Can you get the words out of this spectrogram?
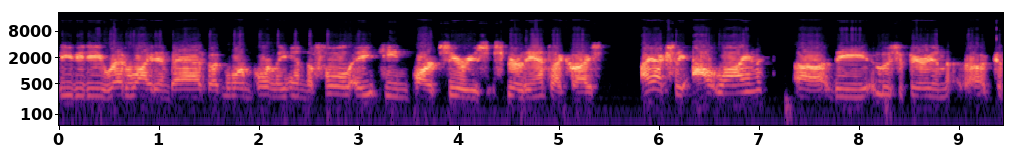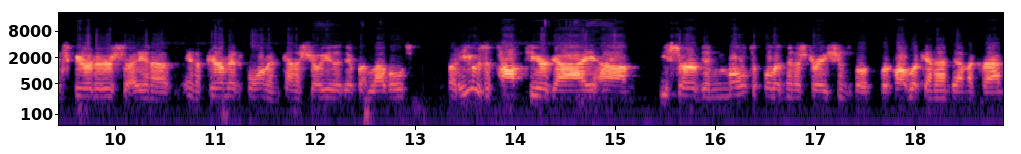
DVD Red, White, and Bad, but more importantly, in the full 18 part series Spirit of the Antichrist, I actually outline uh, the Luciferian uh, conspirators uh, in a in a pyramid form and kind of show you the different levels. But he was a top tier guy. Um, he served in multiple administrations, both Republican and Democrat.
